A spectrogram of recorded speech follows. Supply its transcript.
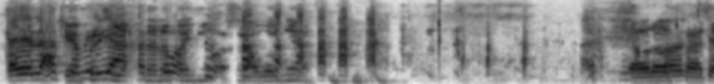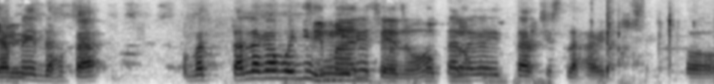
Kaya lahat Siyempre, kami iyak iyakan na doon. naman yung asawa niya. Shout out, Oh, Patrick. Siyempre, dapat. But talaga when you Si hear it, eh, sa no? Talaga it touches the heart. Oh.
